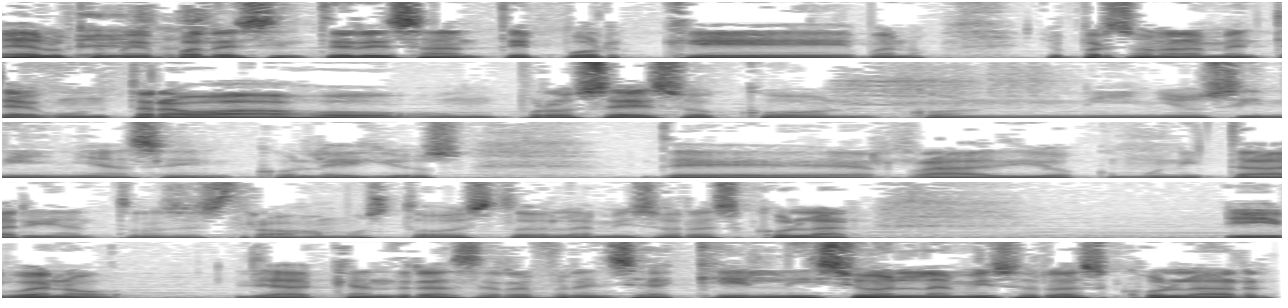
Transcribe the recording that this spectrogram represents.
hay algo que es me parece interesante porque, bueno, yo personalmente hago un trabajo, un proceso con, con niños y niñas en colegios de radio comunitaria, entonces trabajamos todo esto de la emisora escolar. Y bueno, ya que Andrea hace referencia a que él inició en la emisora escolar,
